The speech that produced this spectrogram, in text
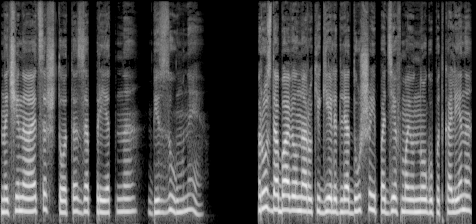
Начинается что-то запретно безумное. Рус добавил на руки геля для душа и, подев мою ногу под колено,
